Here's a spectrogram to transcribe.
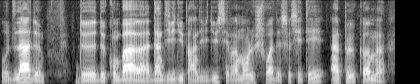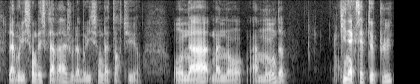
au-delà de, de, combat euh, d'individu par individu, c'est vraiment le choix de société, un peu comme l'abolition de l'esclavage ou l'abolition de la torture. On a maintenant un monde qui n'accepte plus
